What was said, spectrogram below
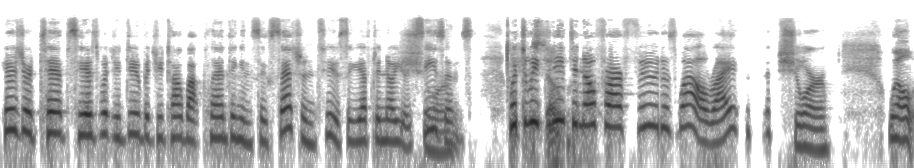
here's your tips, here's what you do, but you talk about planting in succession too. So you have to know your sure. seasons, which we so, need to know for our food as well, right? sure. Well,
